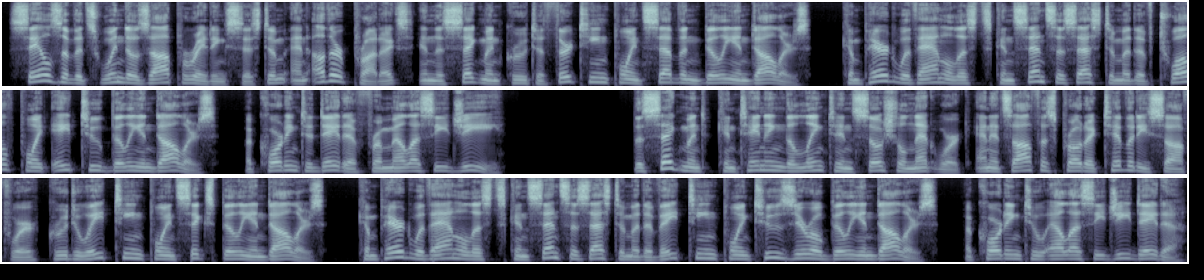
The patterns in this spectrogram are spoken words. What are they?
Sales of its Windows operating system and other products in the segment grew to $13.7 billion, compared with analysts' consensus estimate of $12.82 billion, according to data from LSEG. The segment containing the LinkedIn social network and its office productivity software grew to $18.6 billion, compared with analysts' consensus estimate of $18.20 billion, according to LSEG data.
